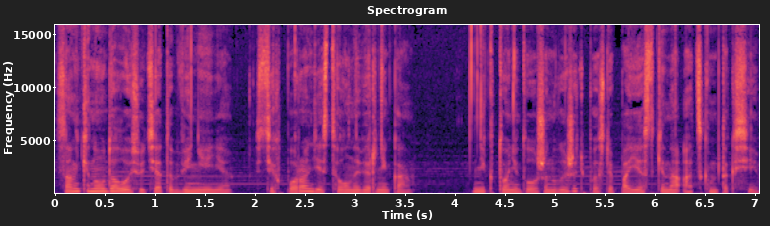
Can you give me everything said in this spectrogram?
Санкину удалось уйти от обвинения. С тех пор он действовал наверняка. Никто не должен выжить после поездки на адском такси.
